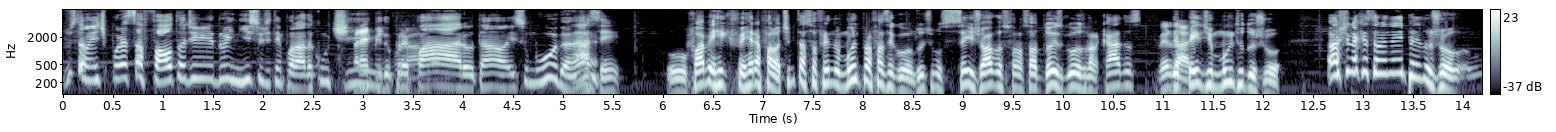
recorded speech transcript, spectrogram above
Justamente por essa falta de, do início de temporada com o time, do preparo e tal. Isso muda, né? Ah, sim. O Fábio Henrique Ferreira falou: o time tá sofrendo muito pra fazer gol. Nos últimos seis jogos foram só dois gols marcados. Verdade. Depende muito do jogo. Eu acho que na questão não é nem depender do jogo.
